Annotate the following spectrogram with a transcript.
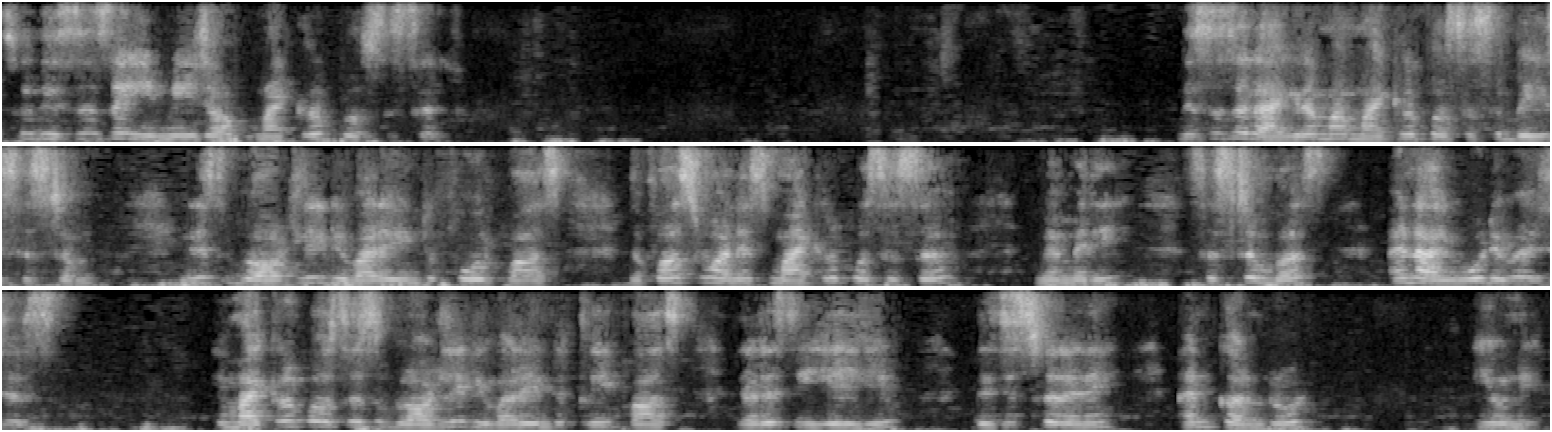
So this is the image of microprocessor. This is a diagram of microprocessor based system. It is broadly divided into four parts. The first one is microprocessor, memory, system bus, and I/O devices. A microprocessor is broadly divided into three parts that is ALU, register array, and control unit.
